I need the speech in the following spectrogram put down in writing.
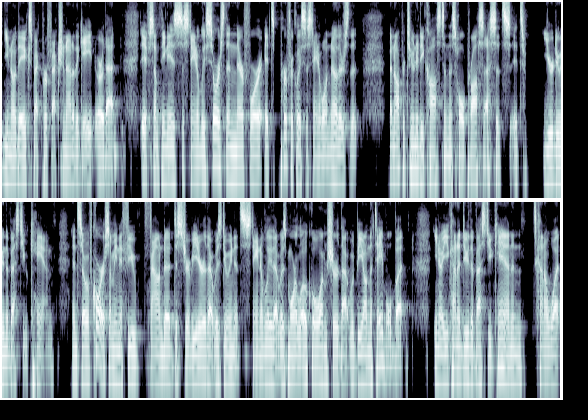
you know they expect perfection out of the gate or that if something is sustainably sourced then therefore it's perfectly sustainable. No there's the an opportunity cost in this whole process. It's it's you're doing the best you can. And so of course i mean if you found a distributor that was doing it sustainably that was more local i'm sure that would be on the table. But you know you kind of do the best you can and it's kind of what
